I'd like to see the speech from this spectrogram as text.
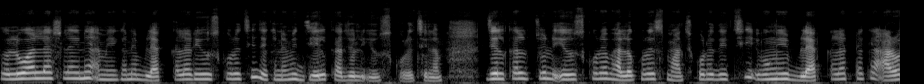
তো লোয়ার ল্যাশ লাইনে আমি এখানে ব্ল্যাক কালার ইউজ করেছি, যেখানে আমি জেল কাজল ইউজ করেছিলাম। জেল কাজল ইউজ করে ভালো করে স্মাচ করে দিচ্ছি এবং এই ব্ল্যাক কালারটাকে আরও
